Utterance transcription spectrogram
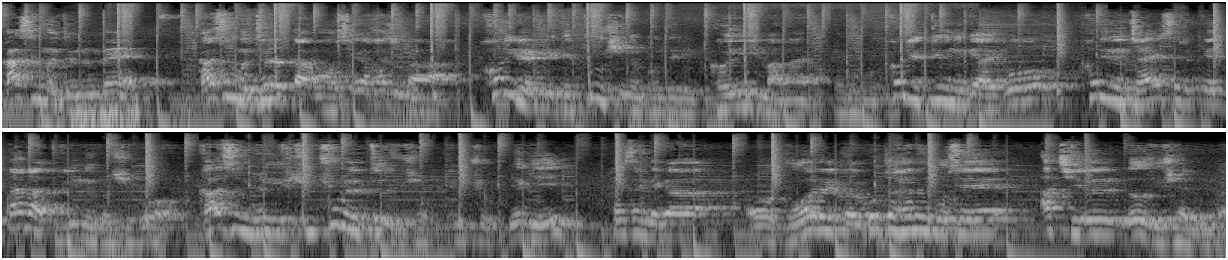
가슴을 드는데 가슴을 들었다고 생각하지만 허리를 이렇게 띄우시는 분들이 거의 많아요. 대부분. 허리를 띄우는 게 아니고 허리는 자연스럽게 따라 들리는 것이고 가슴 여기 흉추를 들어주셔야 돼요. 흉추. 여기 항상 내가 어, 부하를 걸고자 하는 곳에 아치를 넣어주셔야 됩니다.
